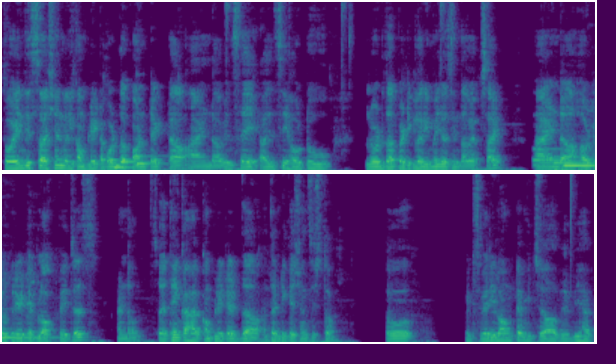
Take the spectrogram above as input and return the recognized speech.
So in this session we'll complete about the contact uh, and uh, we'll say i'll see how to load the particular images in the website and uh, how to create a blog pages and all. So i think i have completed the authentication system. So it's very long time which uh, we have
